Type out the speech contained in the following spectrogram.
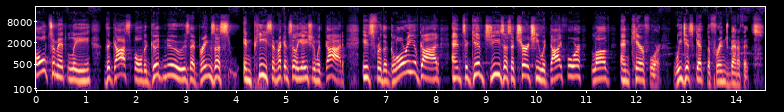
Ultimately, the gospel, the good news that brings us in peace and reconciliation with God, is for the glory of God and to give Jesus a church he would die for, love, and care for. We just get the fringe benefits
